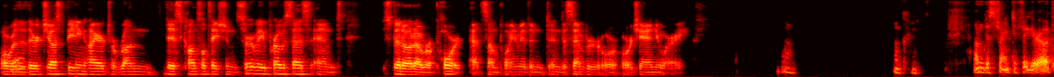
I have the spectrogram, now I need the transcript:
or whether they're just being hired to run this consultation survey process and spit out a report at some point in, in December or, or January. Okay. I'm just trying to figure out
